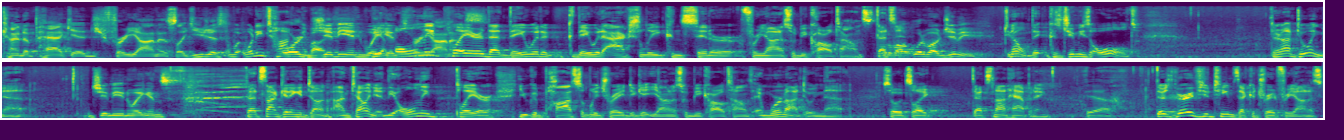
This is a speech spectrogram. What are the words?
kind of package for Giannis. Like you just What, what are you talking or about? Jimmy and Wiggins The only player that they would they would actually consider for Giannis would be Karl Towns. what That's about it. what about Jimmy? No, because Jimmy's old. They're not doing that. Jimmy and Wiggins. That's not getting it done. I'm telling you, the only player you could possibly trade to get Giannis would be Karl Towns, and we're not doing that. So it's like that's not happening. Yeah. There's very few teams that could trade for Giannis.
